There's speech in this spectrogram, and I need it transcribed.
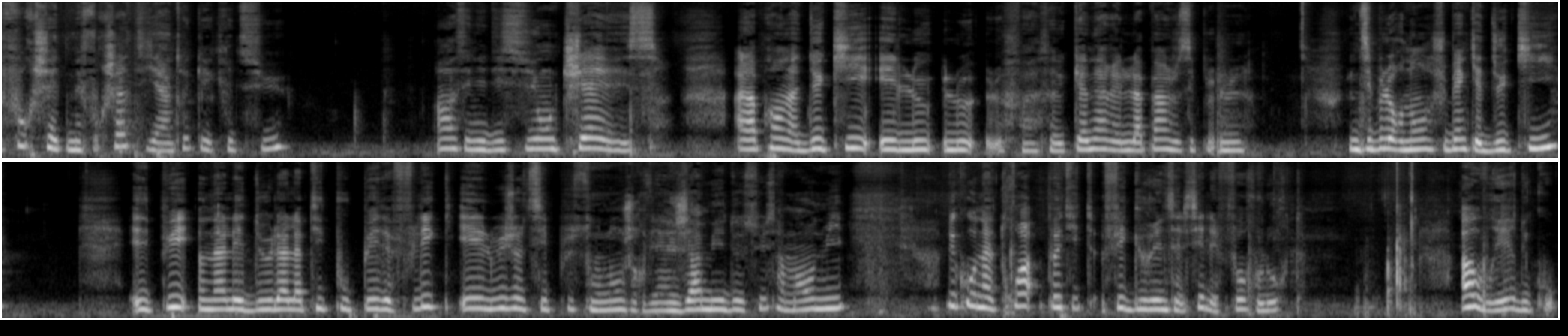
fourchette. Mais fourchette, il y a un truc écrit dessus. Ah, c'est une édition Chess. après, on a Ducky et le... le, enfin, le canard et le lapin, je sais plus... je ne sais plus leur nom. Je sais bien qu'il y a Ducky. Et puis, on a les deux là, la petite poupée de flic. Et lui, je ne sais plus son nom. Je reviens jamais dessus, ça m'ennuie. Du coup, on a trois petites figurines. Celle-ci, elle est fort lourde à ouvrir. Du coup,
